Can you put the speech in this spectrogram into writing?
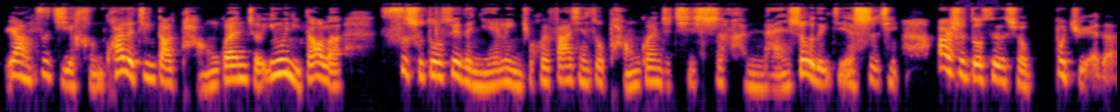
让自己很快的进到旁观者，因为你到了四十多岁的年龄，你就会发现做旁观者其实是很难受的一件事情。二十多岁的时候不觉得，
